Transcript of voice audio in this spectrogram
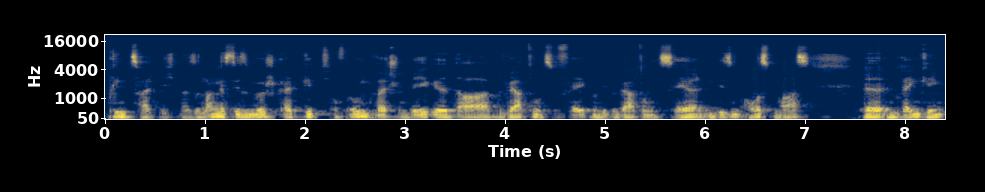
bringt's halt nicht mehr. Solange es diese Möglichkeit gibt, auf irgendwelchen Wege da Bewertungen zu faken und die Bewertungen zählen in diesem Ausmaß äh, im Ranking,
